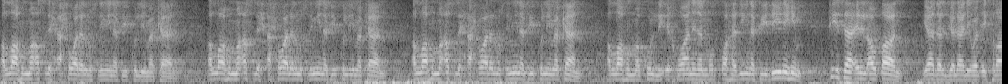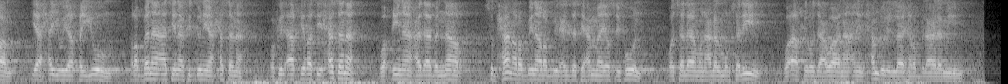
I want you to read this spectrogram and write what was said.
اللهم أصلح أحوال المسلمين في كل مكان. اللهم أصلح أحوال المسلمين في كل مكان. اللهم أصلح أحوال المسلمين في كل مكان. اللهم كن لإخواننا المضطهدين في دينهم في سائر الأوطان. يا ذا الجلال والإكرام. يا حي يا قيوم. ربنا آتنا في الدنيا حسنة وفي الآخرة حسنة وقنا عذاب النار. سبحان ربنا رب العزة عما يصفون وسلام على المرسلين وآخر دعوانا أن الحمد لله رب العالمين.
